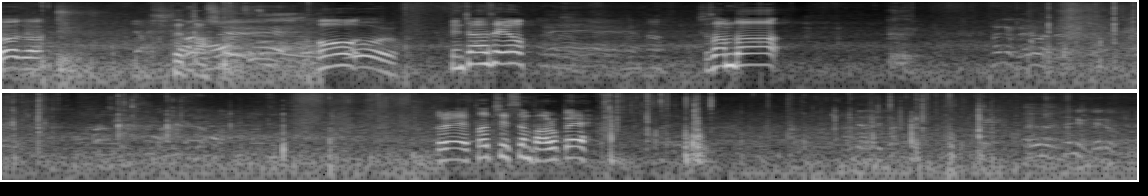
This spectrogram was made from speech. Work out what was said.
좋아 좋아. 됐다. 오 괜찮으세요? 죄송합니다. 그래 터치 있으면 바로 빼. 형님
